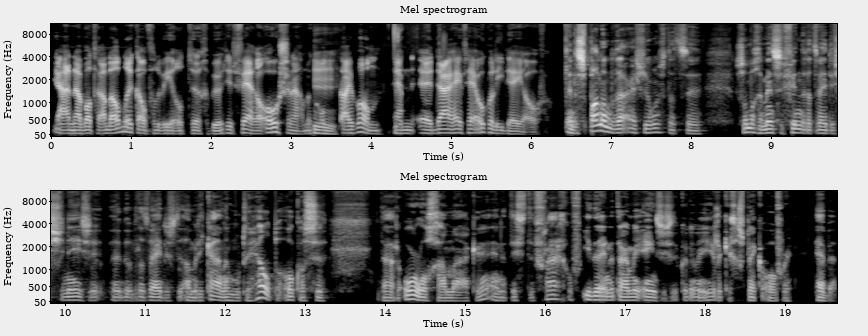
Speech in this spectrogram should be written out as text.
ja, naar wat er aan de andere kant van de wereld gebeurt, in het Verre Oosten, namelijk mm. Taiwan. Ja. En daar heeft hij ook wel ideeën over. En het spannende daar is, jongens, dat uh, sommige mensen vinden dat wij de Chinezen, uh, dat wij dus de Amerikanen moeten helpen, ook als ze daar oorlog gaan maken. En het is de vraag of iedereen het daarmee eens is. Daar kunnen we heerlijke gesprekken over hebben.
